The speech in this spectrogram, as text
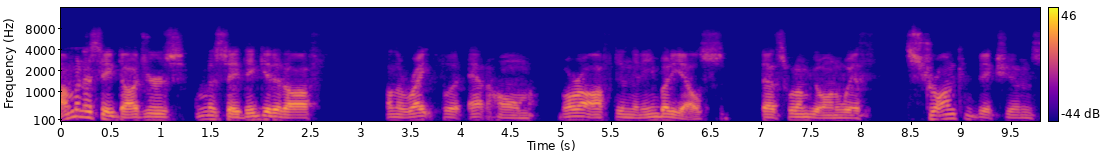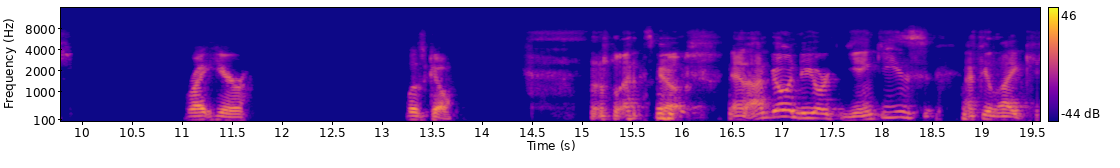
I'm going to say Dodgers. I'm going to say they get it off on the right foot at home more often than anybody else. That's what I'm going with. Strong convictions right here. Let's go. Let's go. and I'm going New York Yankees. I feel like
